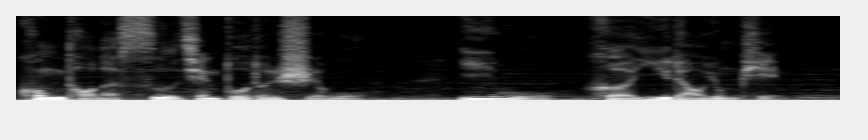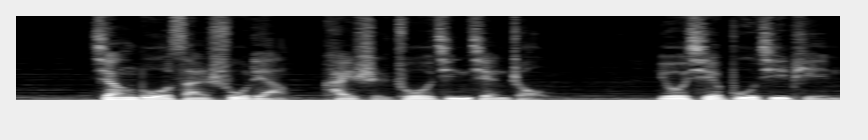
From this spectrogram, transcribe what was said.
空投了四千多吨食物、衣物和医疗用品。降落伞数量开始捉襟见肘，有些补给品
